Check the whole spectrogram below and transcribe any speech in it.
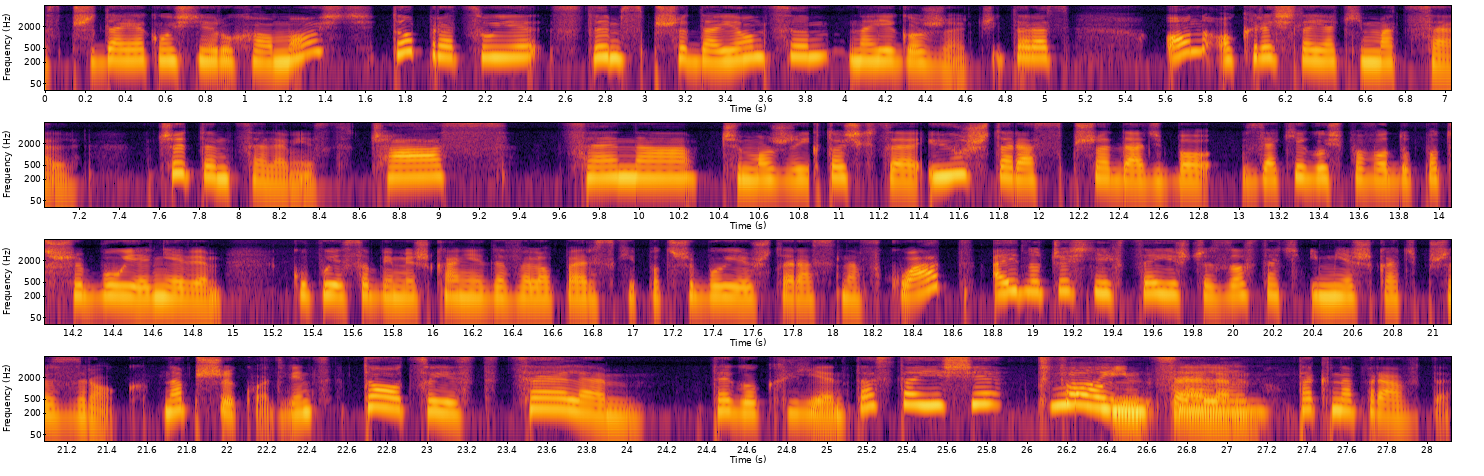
sprzedaję jakąś nieruchomość, to pracuję z tym sprzedającym na jego rzecz. I teraz on określa, jaki ma cel. Czy tym celem jest czas, cena, czy może ktoś chce już teraz sprzedać, bo z jakiegoś powodu potrzebuje, nie wiem, kupuje sobie mieszkanie deweloperskie, potrzebuje już teraz na wkład, a jednocześnie chce jeszcze zostać i mieszkać przez rok. Na przykład, więc to, co jest celem tego klienta, staje się twoim celem. celem. Tak naprawdę.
